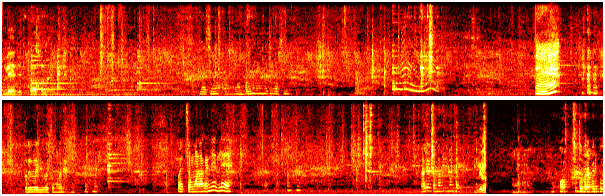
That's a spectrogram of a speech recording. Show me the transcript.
ഉള്ളി അരി. ഉണ്ടായി? വിശന്ന് ഒമ്പത് മണിയാകുമ്പോഴേക്കും വിശന്ന് ഇത്രയും വലിയ പച്ചമുളക്. പച്ചമുളകനല്ലേ കുറച്ച് തുവരപ്പരിപ്പ്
